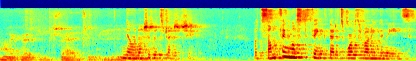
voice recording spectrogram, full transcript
Not a good strategy. No, not a good strategy. But something must think that it's worth running the needs.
